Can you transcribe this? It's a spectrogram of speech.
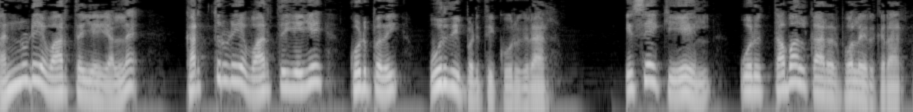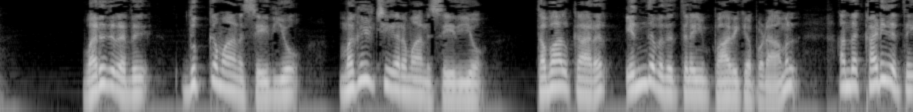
தன்னுடைய வார்த்தையை அல்ல கர்த்தருடைய வார்த்தையையே கொடுப்பதை உறுதிப்படுத்தி கூறுகிறார். இசைக்கியேல் ஒரு தபால்காரர் போல இருக்கிறார். வருகிறது துக்கமான செய்தியோ மகிழ்ச்சிகரமான செய்தியோ தபால்காரர் எந்த விதத்திலையும் பாதிக்கப்படாமல் அந்த கடிதத்தை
